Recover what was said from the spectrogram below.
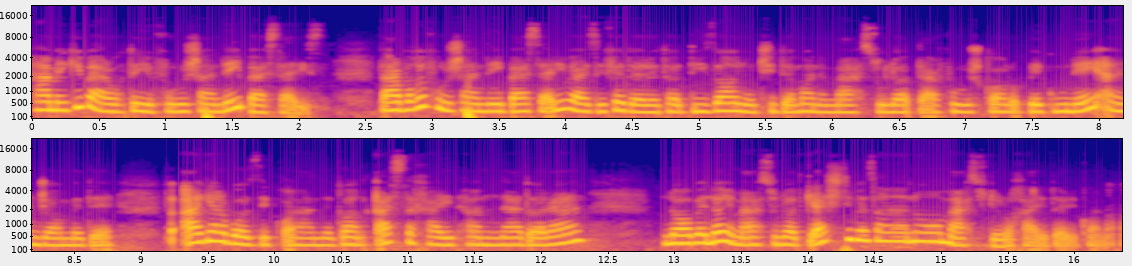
همگی بر عهده فروشنده بسری است. در واقع فروشنده بسری وظیفه داره تا دیزاین و چیدمان محصولات در فروشگاه رو به گونه ای انجام بده تا اگر بازدید کنندگان قصد خرید هم ندارن لابلای محصولات گشتی بزنن و محصولی رو خریداری کنن.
